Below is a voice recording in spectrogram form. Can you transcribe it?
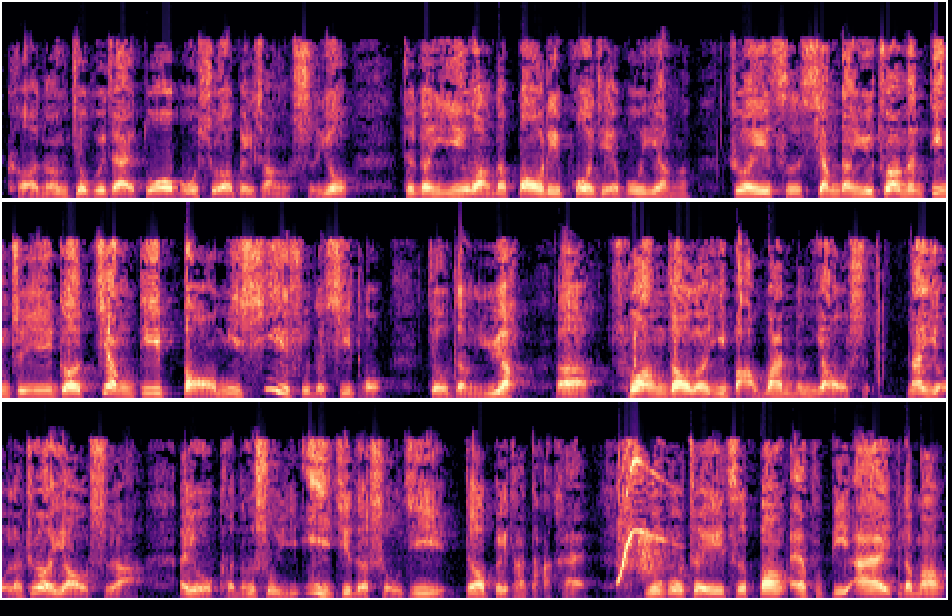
可能就会在多部设备上使用。这跟以往的暴力破解不一样啊！这一次相当于专门定制一个降低保密系数的系统，就等于啊啊创造了一把万能钥匙。那有了这钥匙啊！哎呦，可能数以亿计的手机都要被他打开。如果这一次帮 FBI 的忙，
